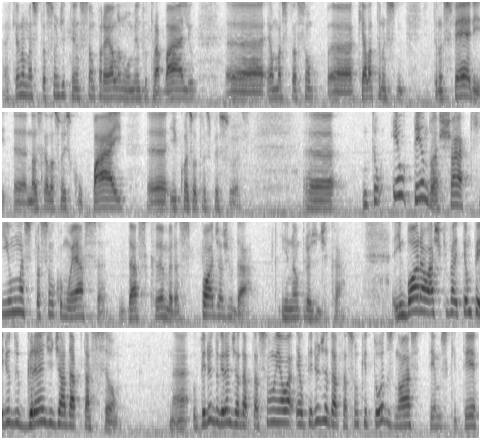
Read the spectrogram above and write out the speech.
Aquela é uma situação de tensão para ela no momento do trabalho, é, é uma situação é, que ela trans, transfere é, nas relações com o pai e com as outras pessoas. Então, eu tendo a achar que uma situação como essa das câmeras pode ajudar e não prejudicar. Embora eu acho que vai ter um período grande de adaptação. Né? O período grande de adaptação é o, é o, período de adaptação que todos nós temos que ter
